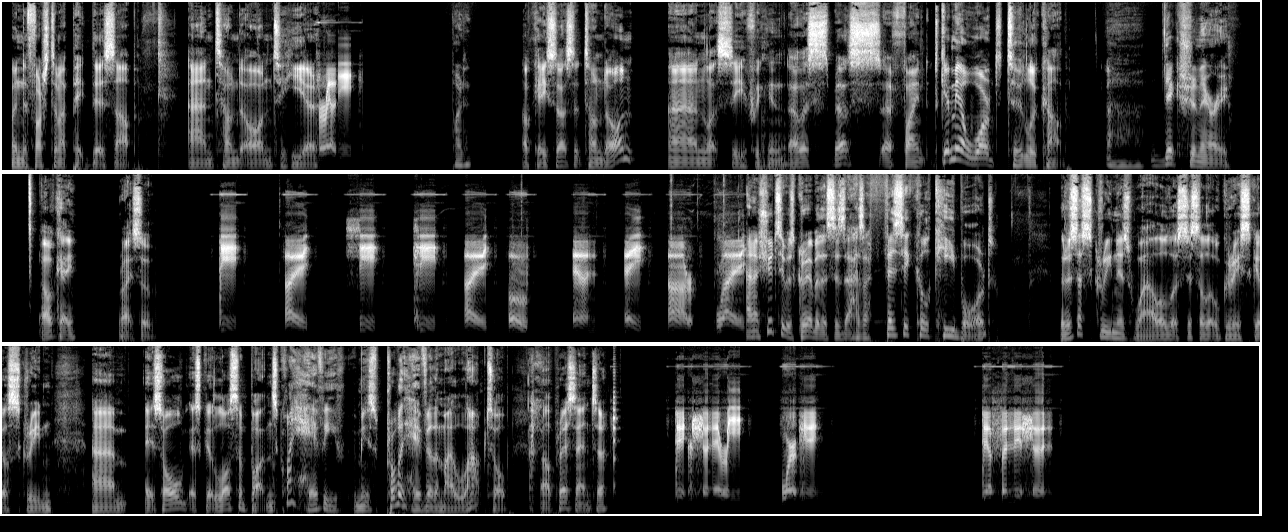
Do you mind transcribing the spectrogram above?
when the first time I picked this up and turned it on to hear. Ready. Pardon? Okay, so that's it turned on, and let's see if we can. Uh, let's let's uh, find. Give me a word to look up. Dictionary. Okay, right. So D I C T I O N A R Y. And I should say what's great about this is it has a physical keyboard. There is a screen as well, although it's just a little grayscale screen. Um, it's all it's got lots of buttons, quite heavy. I mean, it's probably heavier than my laptop. I'll press enter. Dictionary. Working. Definition.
